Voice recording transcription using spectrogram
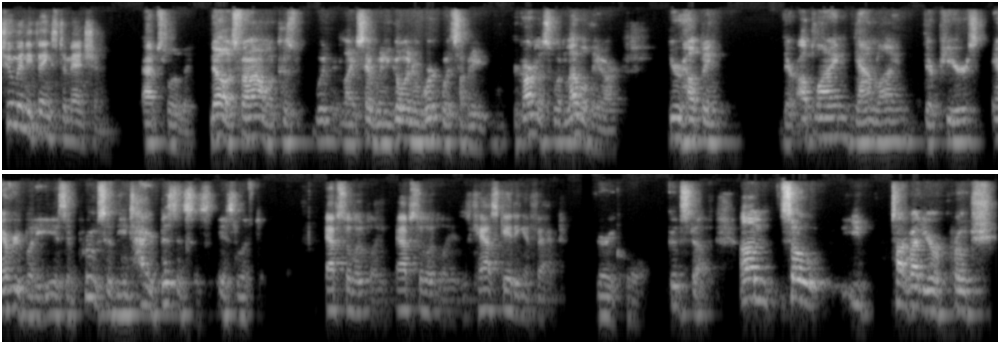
too many things to mention. Absolutely. No, it's phenomenal because, like I said, when you go in and work with somebody, regardless of what level they are, you're helping their upline, downline, their peers. Everybody is improved. So the entire business is, is lifted. Absolutely. Absolutely. It's a cascading effect. Very cool. Good stuff. Um, so you talk about your approach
